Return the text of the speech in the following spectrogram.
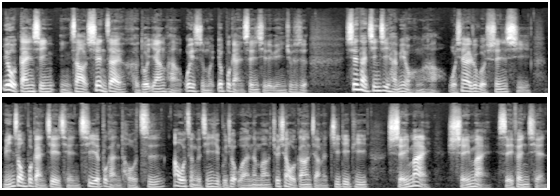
又担心，你知道现在很多央行为什么又不敢升息的原因，就是现在经济还没有很好。我现在如果升息，民众不敢借钱，企业不敢投资，那我整个经济不就完了吗？就像我刚刚讲的 GDP，谁卖谁买谁分钱。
